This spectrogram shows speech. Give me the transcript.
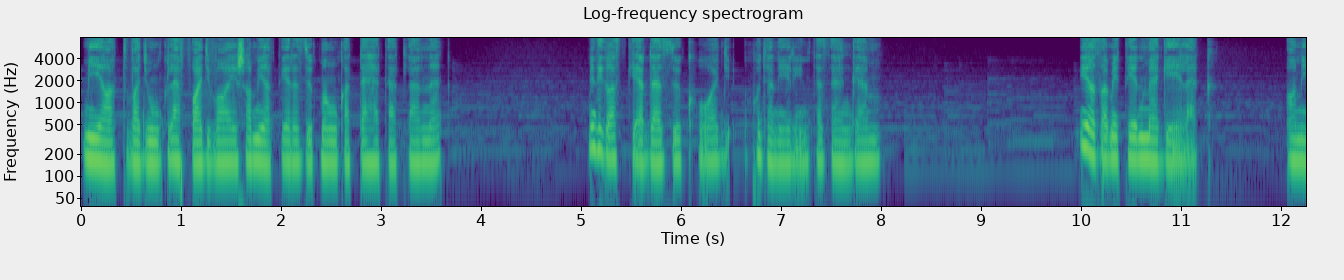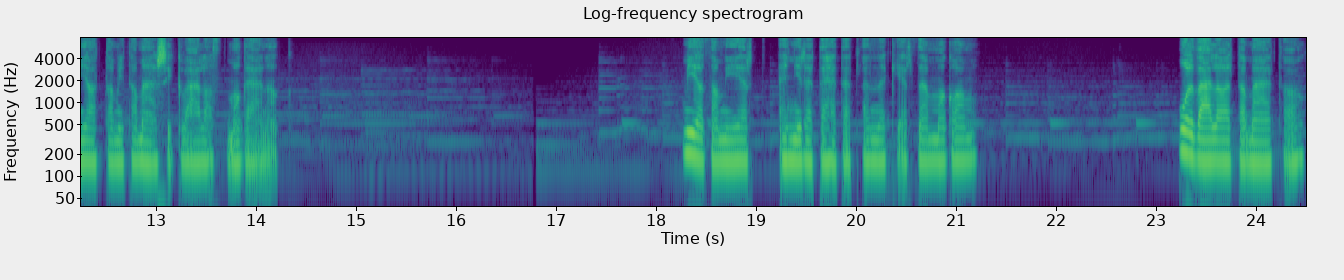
miatt vagyunk lefagyva, és amiatt érezzük magunkat tehetetlennek, mindig azt kérdezzük, hogy hogyan érint ez engem. Mi az, amit én megélek, amiatt, amit a másik választ magának. Mi az, amiért ennyire tehetetlennek érzem magam? Hol vállaltam át a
